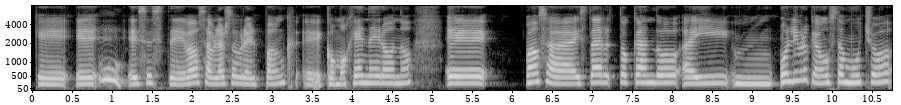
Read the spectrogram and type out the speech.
que eh, Uh. es este, vamos a hablar sobre el punk eh, como género, ¿no? Eh, vamos a estar tocando ahí mm, un libro que me gusta mucho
